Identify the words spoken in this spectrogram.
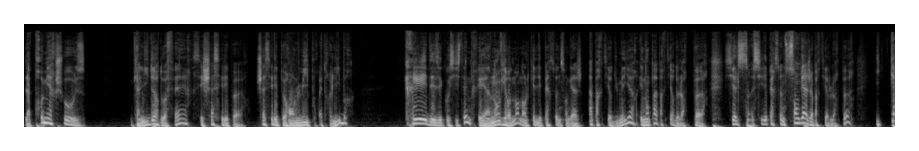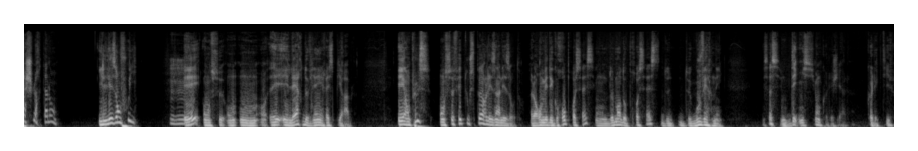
La première chose qu'un leader doit faire, c'est chasser les peurs. Chasser les peurs en lui pour être libre, créer des écosystèmes, créer un environnement dans lequel les personnes s'engagent à partir du meilleur et non pas à partir de leur peur. Si, elles, si les personnes s'engagent à partir de leur peur, ils cachent leur talent. Ils les enfouissent. Mhm. Et, on se, on- on- et, et l'air devient irrespirable. Et en plus, on se fait tous peur les uns les autres. Alors on met des gros process et on demande au process de, de gouverner. Et ça, c'est une démission collégiale, collective.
